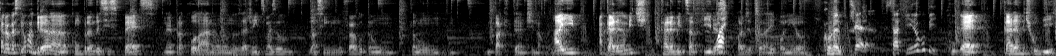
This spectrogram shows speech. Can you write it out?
Cara, eu gastei uma grana comprando esses pets, né, pra colar no- nos agentes, mas eu, assim, não foi algo tão, tão impactante, não. Aí, a Karambit, Karambit Safira. Ué? Pode adicionar aí, Paulinho. Quanto? Pera, Safira ou Rubi? Ru- É, Karambit Ruby,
